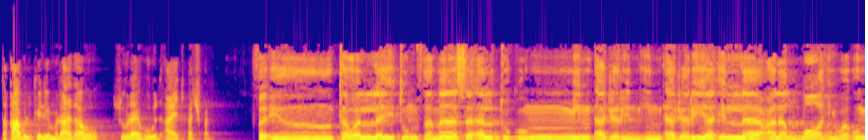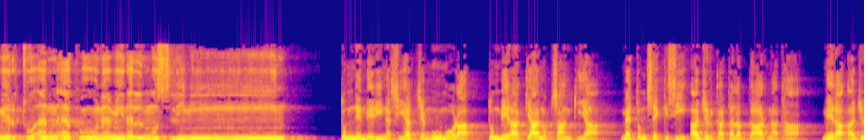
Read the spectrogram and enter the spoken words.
تقابل کے لیے ملاحدہ ہو سورہ ہود آیت پچپن۔ فَإِن تَوَلَّيْتُمْ فَمَا سَأَلْتُكُم مِّنْ أَجْرٍ إِنْ أَجْرِيَ إِلَّا عَلَى اللَّهِ وَأُمِرْتُ أَنْ أَكُونَ مِنَ الْمُسْلِمِينَ تم نے میری نصیحت سے منہ موڑا تو میرا کیا نقصان کیا؟ میں تم سے کسی اجر کا طلبگار نہ تھا۔ میرا اجر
